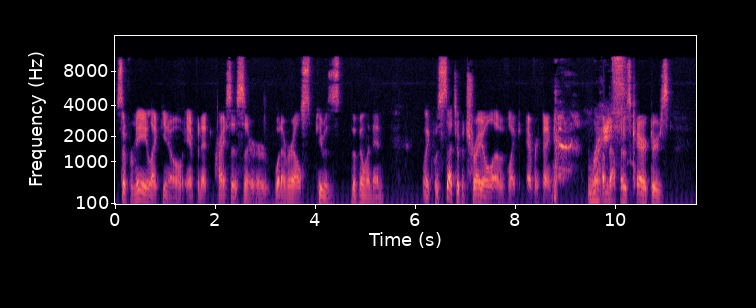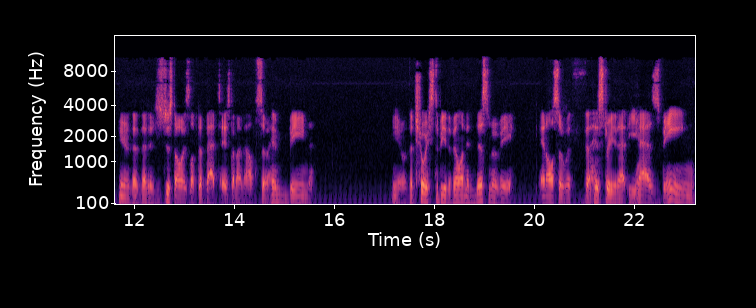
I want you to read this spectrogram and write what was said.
so for me, like you know, Infinite Crisis or whatever else he was the villain in, like was such a betrayal of like everything Right. about those characters, you know, that that it's just always left a bad taste in my mouth. So him being, you know, the choice to be the villain in this movie, and also with the history that he has being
